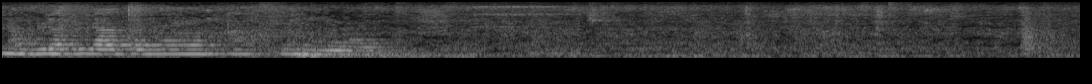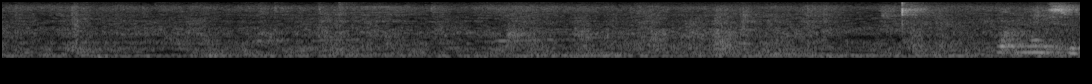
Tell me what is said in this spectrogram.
Naglaglagan na yung aking buhok. What may su-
